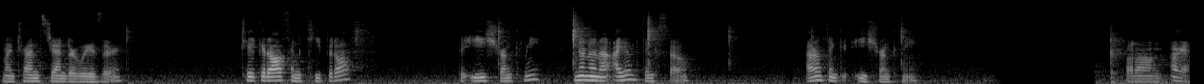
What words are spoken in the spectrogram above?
My transgender laser. Take it off and keep it off? The E shrunk me? No, no, no, I don't think so. I don't think E shrunk me. But, um, okay.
